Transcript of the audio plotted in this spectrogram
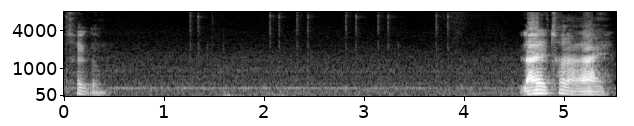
세금. 랄 쳐라, 랄.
